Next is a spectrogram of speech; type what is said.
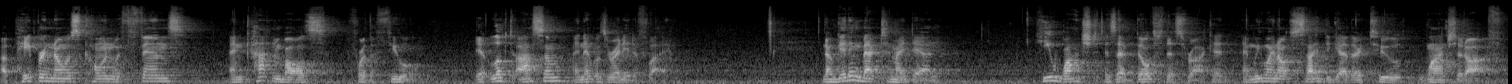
a paper nose cone with fins, and cotton balls for the fuel. It looked awesome, and it was ready to fly. Now, getting back to my dad, he watched as I built this rocket, and we went outside together to launch it off.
